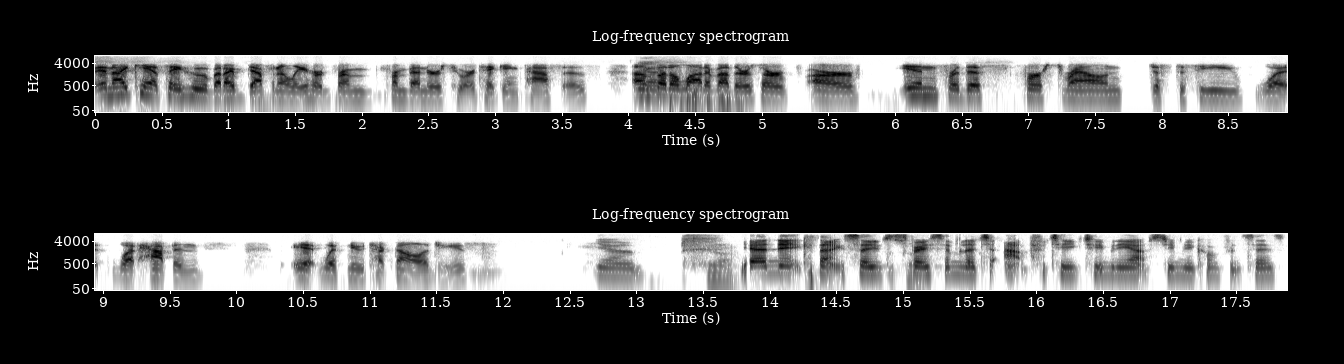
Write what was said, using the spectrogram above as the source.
and I can't say who, but I've definitely heard from from vendors who are taking passes. Um, Yeah. But a lot of others are are in for this first round just to see what what happens it with new technologies. Yeah. Yeah. Yeah, Nick, thanks. So it's very similar to app fatigue, too many apps, too many conferences.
